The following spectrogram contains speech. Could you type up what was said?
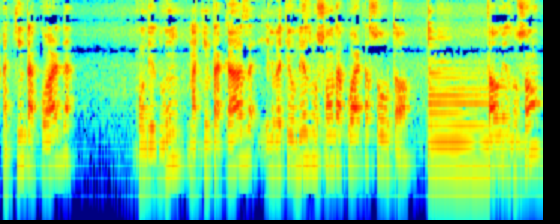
a quinta corda com o dedo 1 um, na quinta casa, ele vai ter o mesmo som da quarta solta, ó. Tá o mesmo som?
